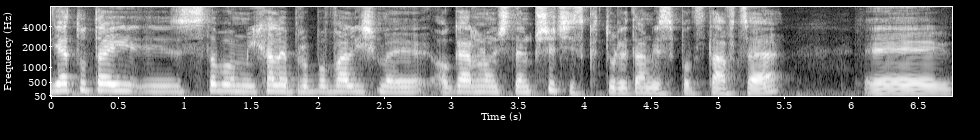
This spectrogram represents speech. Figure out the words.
Ja tutaj z Tobą, Michale, próbowaliśmy ogarnąć ten przycisk, który tam jest w podstawce, y,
